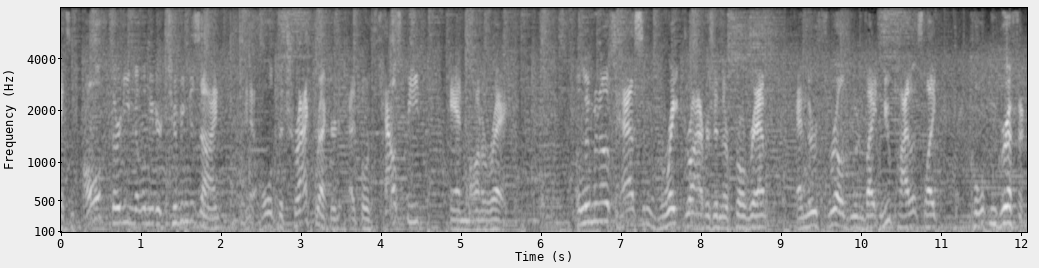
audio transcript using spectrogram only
It's an all 30 millimeter tubing design, and it holds the track record at both Cal Speed and Monterey. Luminos has some great drivers in their program, and they're thrilled to invite new pilots like Colton Griffin,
